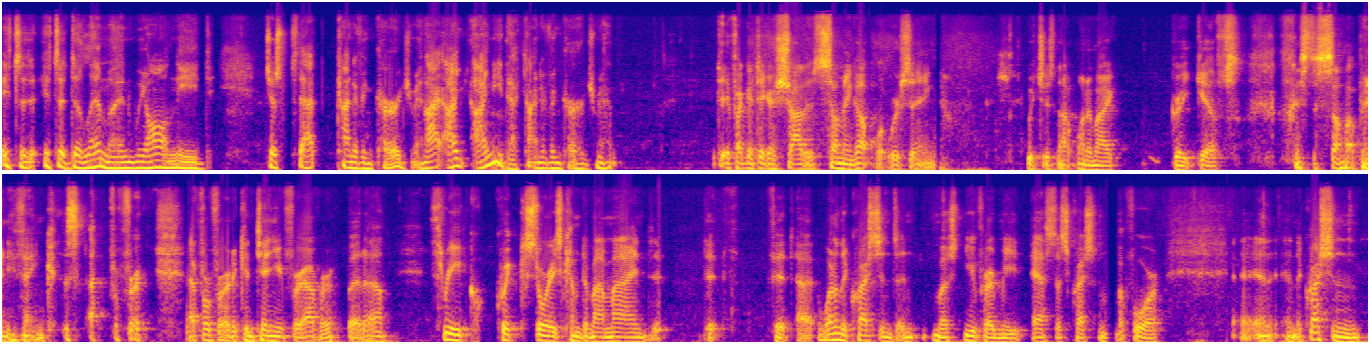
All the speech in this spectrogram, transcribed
it's a it's a dilemma and we all need just that kind of encouragement. I i, I need that kind of encouragement. If i could take a shot at summing up what we're saying which is not one of my great gifts is to sum up anything because I prefer I prefer to continue forever. But uh, three qu- quick stories come to my mind that, that fit. Uh, one of the questions, and most you've heard me ask this question before, and, and the question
